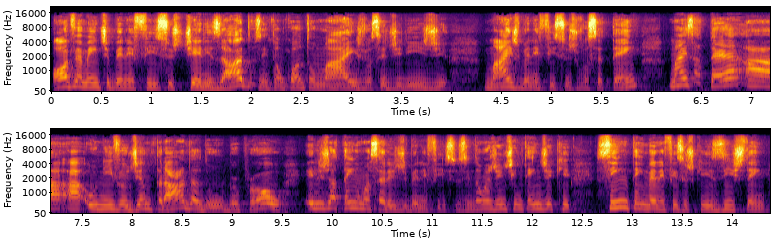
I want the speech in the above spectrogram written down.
obviamente, benefícios tierizados, então, quanto mais você dirige, mais benefícios você tem, mas até a, a, o nível de entrada do Uber Pro, ele já tem uma série de benefícios. Então, a gente entende que, sim, tem benefícios que existem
